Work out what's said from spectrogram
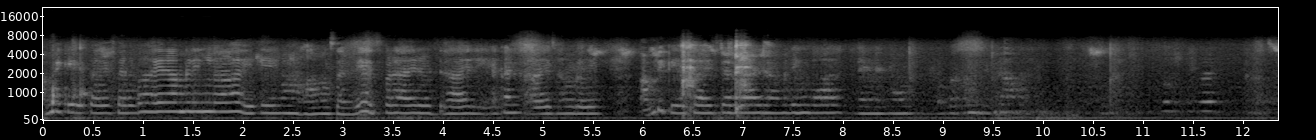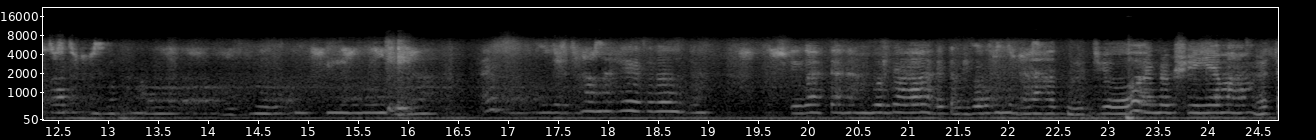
अम्बिके साय सर्वाय रामलिङ्गाय ते नमः सर्वेश्वराय रुद्राय नीलकण्ठाय शम्भवे अम्बिके सर्वाय रामलिङ्गाय ते नमः मृत्योर्मृक्षीयमामृत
